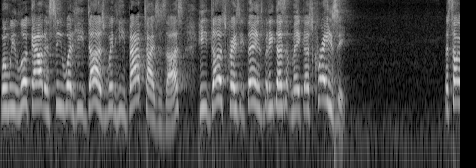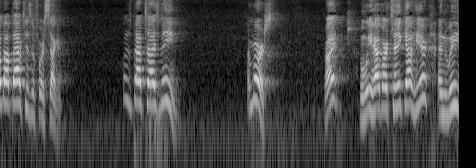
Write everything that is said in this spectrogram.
when we look out and see what He does when He baptizes us. He does crazy things, but He doesn't make us crazy. Let's talk about baptism for a second. What does baptized mean? Immersed. Right? When we have our tank out here and we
